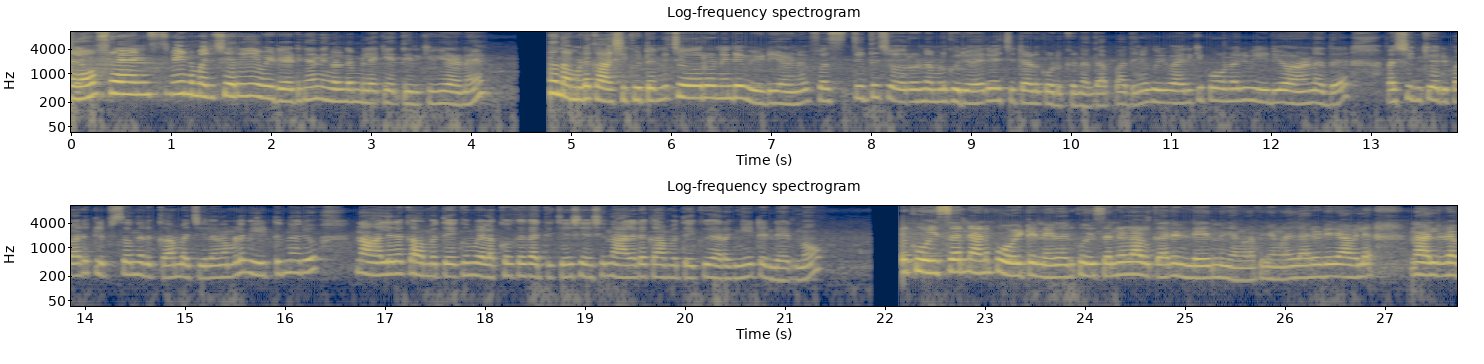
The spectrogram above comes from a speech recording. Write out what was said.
ഹലോ ഫ്രണ്ട്സ് വീണ്ടും ഒരു ചെറിയ വീഡിയോ ആയിട്ട് ഞാൻ നിങ്ങളുടെ മുമ്പിലേക്ക് എത്തിയിരിക്കുകയാണ്. നമ്മുടെ കാശിക്കുട്ടന്റെ ചോറൂണിന്റെ വീഡിയോ ആണ്. ഫസ്റ്റത്തെ ചോറൂൺ നമ്മൾ ഗുരുവായൂർ വെച്ചിട്ടാണ് കൊടുക്കുന്നത്. അപ്പോൾ അതിന് ഗുരുവായൂർക്ക് പോകുന്ന ഒരു വീഡിയോ ആണിത്. പക്ഷേ എനിക്ക് ഒരുപാട് ക്ലിപ്സ് ഒന്നും എടുക്കാൻ പറ്റിയില്ല. നമ്മൾ വീട്ടിൽ നിന്നൊരു നാലര ആകുമ്പോഴത്തേക്കും വിളക്കൊക്കെ കത്തിച്ച ശേഷം നാലര ആകുമ്പോഴത്തേക്കും ഇറങ്ങിയിട്ടുണ്ടായിരുന്നു. ഒരു കുയിസറിനാണ് പോയിട്ടുണ്ടായിരുന്നത്. ഒരു കുയിസറിനുള്ള ആൾക്കാരുണ്ടായിരുന്നു ഞങ്ങൾ. അപ്പോൾ ഞങ്ങളെല്ലാവരും രാവിലെ നാലര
